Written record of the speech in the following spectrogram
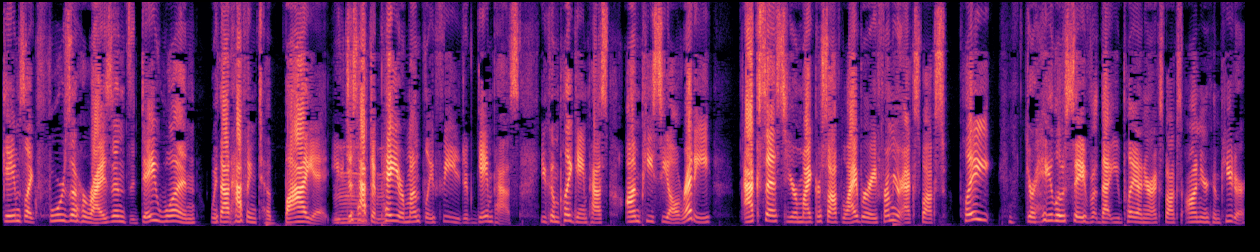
games like Forza Horizons day one without having to buy it. You just have to pay your monthly fee to Game Pass. You can play Game Pass on PC already. Access your Microsoft library from your Xbox. Play your Halo save that you play on your Xbox on your computer.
